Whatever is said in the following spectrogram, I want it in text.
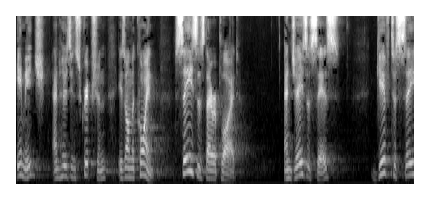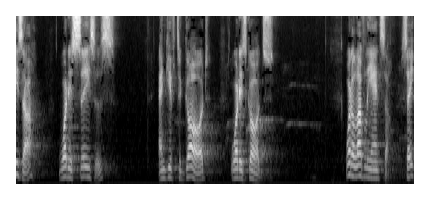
image and whose inscription is on the coin? Caesar's, they replied. And Jesus says, Give to Caesar what is Caesar's, and give to God what is God's. What a lovely answer. See,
